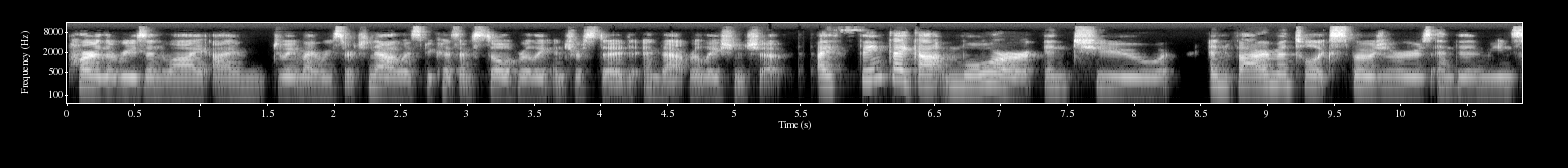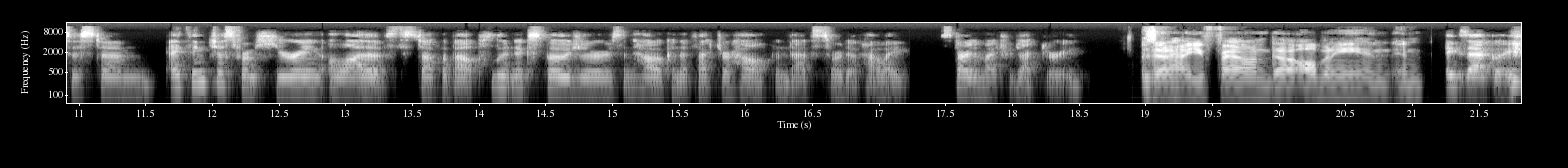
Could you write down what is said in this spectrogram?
part of the reason why I'm doing my research now is because I'm still really interested in that relationship. I think I got more into environmental exposures and the immune system. I think just from hearing a lot of stuff about pollutant exposures and how it can affect your health, and that's sort of how I started my trajectory. Is that how you found uh, Albany? And and Exactly.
